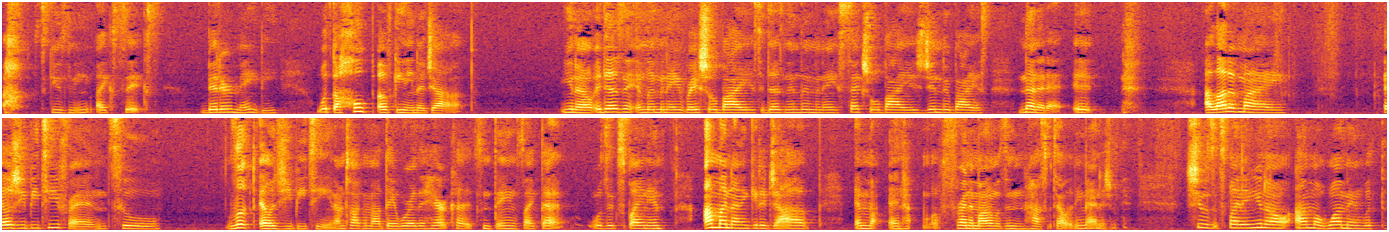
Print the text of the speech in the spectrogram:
oh, excuse me, like six, bitter maybe, with the hope of getting a job. You know, it doesn't eliminate racial bias, it doesn't eliminate sexual bias, gender bias, none of that. It a lot of my LGBT friends who looked LGBT, and I'm talking about they wear the haircuts and things like that, was explaining I might not get a job, and, my, and a friend of mine was in hospitality management she was explaining, you know, I'm a woman with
